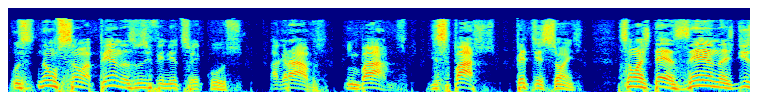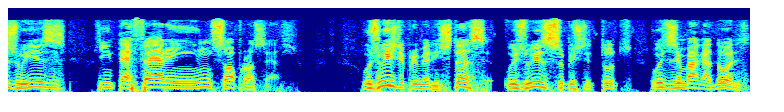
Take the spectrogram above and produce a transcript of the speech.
os, não são apenas os infinitos recursos, agravos, embargos, despachos, petições. São as dezenas de juízes que interferem em um só processo. O juiz de primeira instância, os juízes substitutos, os desembargadores,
